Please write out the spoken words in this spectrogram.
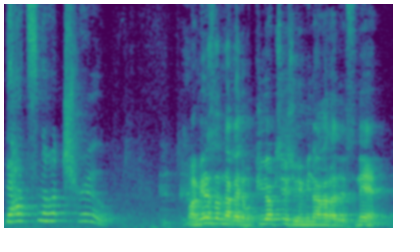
that's not true. まあ、皆さんの中でも旧約聖書を読みながらですね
